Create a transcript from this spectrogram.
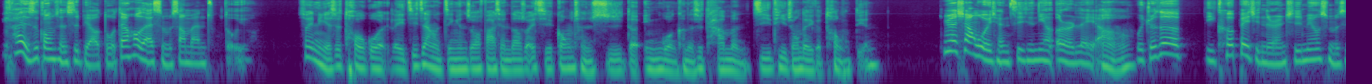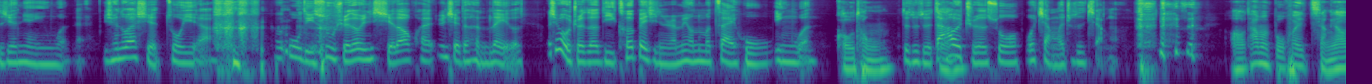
一开始是工程师比较多，但后来什么上班族都有。所以你也是透过累积这样的经验之后，发现到说，哎，其实工程师的英文可能是他们集体中的一个痛点。因为像我以前自己是念二类啊，我觉得理科背景的人其实没有什么时间念英文嘞，以前都在写作业啊，物理、数学都已经写到快，因为写的很累了。而且我觉得理科背景的人没有那么在乎英文沟通。对对对，大家会觉得说我讲了就是讲了。哦，他们不会想要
